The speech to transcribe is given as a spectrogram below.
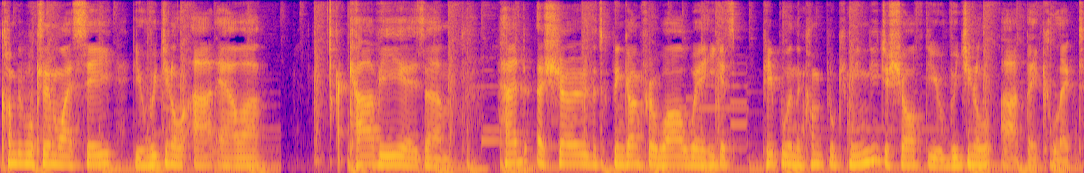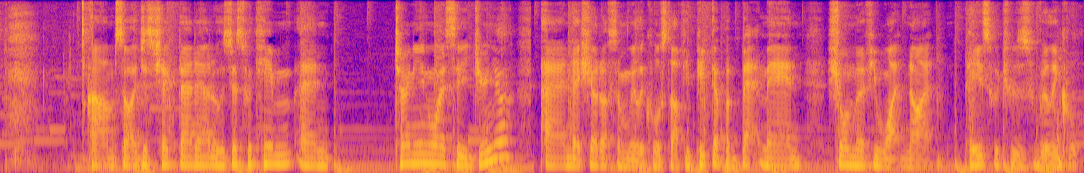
Comic Books NYC, the original art hour. Carvey has um, had a show that's been going for a while where he gets people in the comic book community to show off the original art they collect. Um, so I just checked that out. It was just with him and Tony NYC Jr. and they showed off some really cool stuff. He picked up a Batman Sean Murphy White Knight piece, which was really cool.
